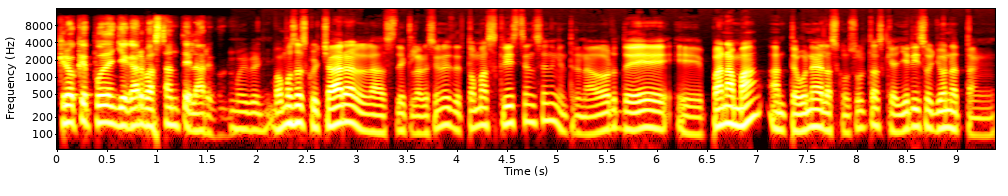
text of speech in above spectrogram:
creo que pueden llegar bastante largo. Muy bien, vamos a escuchar a las declaraciones de Thomas Christensen, entrenador de eh, Panamá, ante una de las consultas que ayer hizo Jonathan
